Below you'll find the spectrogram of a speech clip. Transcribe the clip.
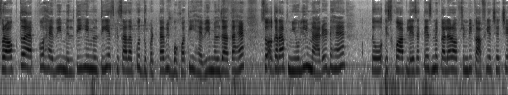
फ्रॉक तो आपको हैवी मिलती ही मिलती है। इसके साथ आपको दुपट्टा भी बहुत ही हैवी मिल जाता है। सो अगर आप न्यूली मैरिड हैं तो इसको आप ले सकते हैं। इसमें कलर ऑप्शन भी काफ़ी अच्छे अच्छे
